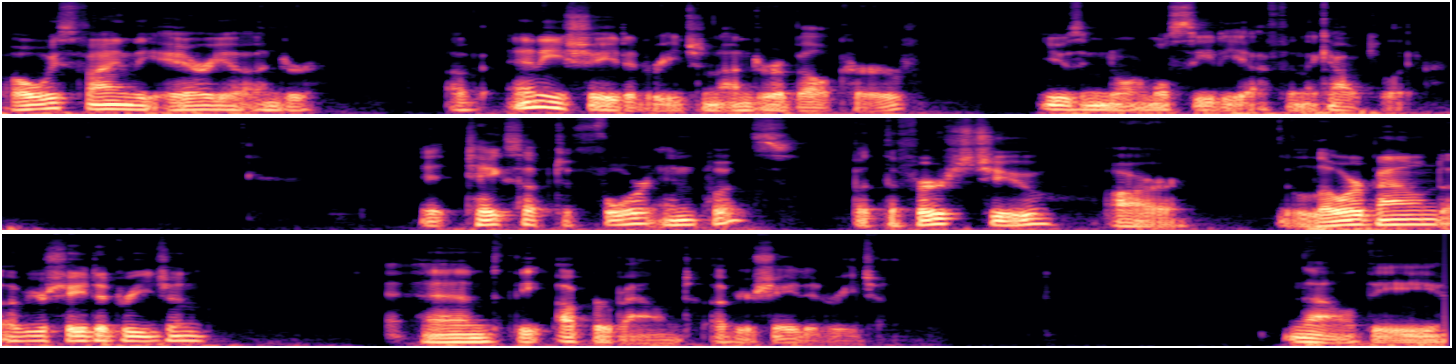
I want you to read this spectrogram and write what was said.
always find the area under of any shaded region under a bell curve using normal CDF in the calculator. It takes up to four inputs, but the first two are the lower bound of your shaded region and the upper bound of your shaded region. Now, the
